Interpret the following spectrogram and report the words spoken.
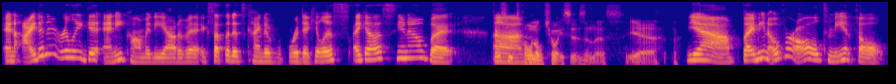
And I didn't really get any comedy out of it, except that it's kind of ridiculous, I guess, you know, but There's some um, tonal choices in this. Yeah. yeah, but I mean, overall, to me, it felt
